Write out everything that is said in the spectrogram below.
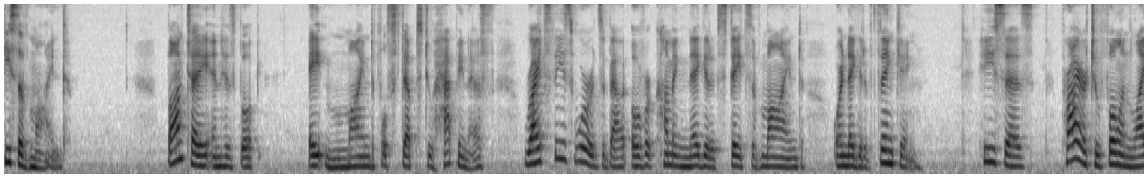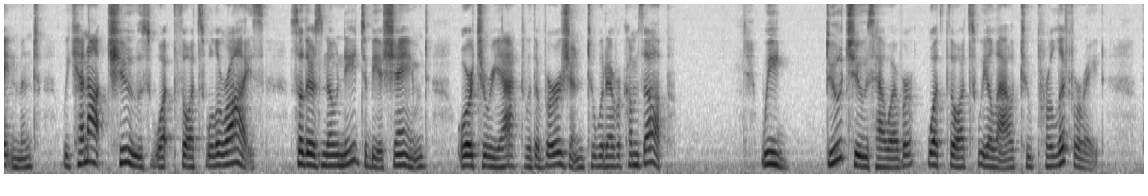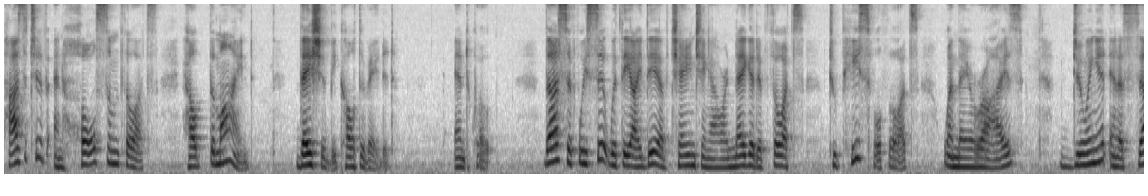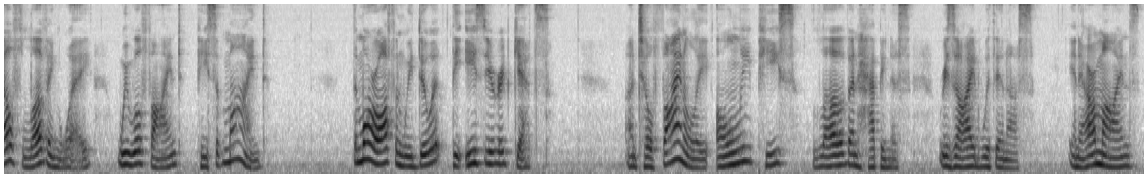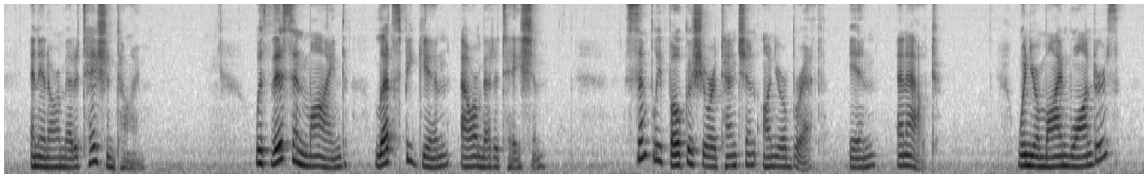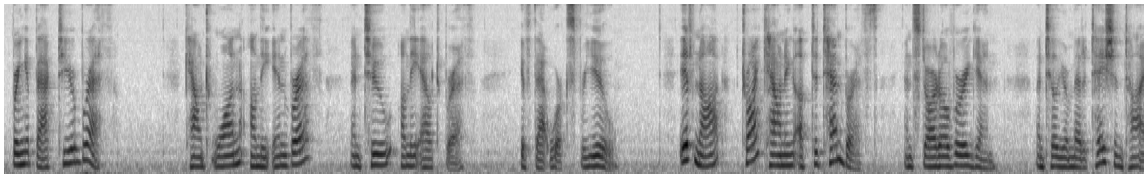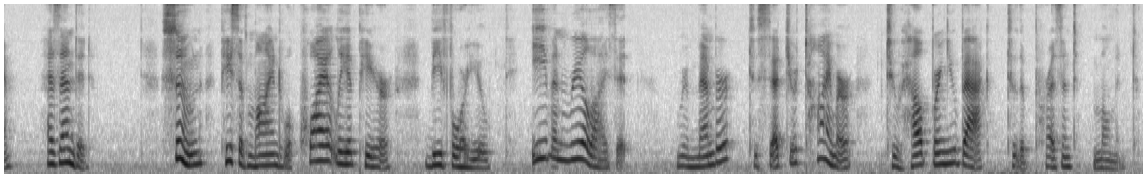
Peace of mind. Bhante, in his book Eight Mindful Steps to Happiness, writes these words about overcoming negative states of mind or negative thinking. He says, Prior to full enlightenment, we cannot choose what thoughts will arise, so there's no need to be ashamed or to react with aversion to whatever comes up. We do choose, however, what thoughts we allow to proliferate. Positive and wholesome thoughts help the mind. They should be cultivated. Thus, if we sit with the idea of changing our negative thoughts to peaceful thoughts when they arise, doing it in a self loving way, we will find peace of mind. The more often we do it, the easier it gets, until finally only peace, love, and happiness reside within us, in our minds, and in our meditation time. With this in mind, let's begin our meditation. Simply focus your attention on your breath, in and out. When your mind wanders, bring it back to your breath. Count one on the in breath and two on the out breath, if that works for you. If not, try counting up to 10 breaths and start over again until your meditation time has ended. Soon, peace of mind will quietly appear before you. Even realize it. Remember to set your timer to help bring you back to the present moment.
